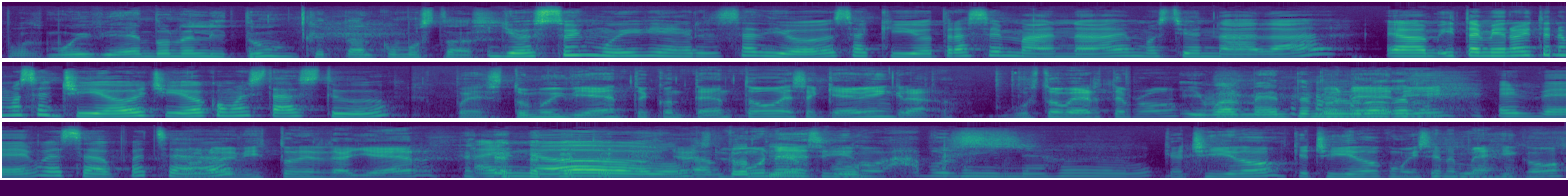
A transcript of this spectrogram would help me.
Pues muy bien, Don Eli, ¿tú qué tal? ¿Cómo estás? Yo estoy muy bien, gracias a Dios. Aquí otra semana emocionada. Um, y también hoy tenemos a Gio. Gio, ¿cómo estás tú? Pues estoy muy bien, estoy contento. Ese Kevin, gusto verte, bro. Igualmente, mi brother. Hey, babe, what's up, what's up? No lo he visto desde ayer. I know. es lunes y digo, ah, pues, qué chido, qué chido, como dicen en México.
